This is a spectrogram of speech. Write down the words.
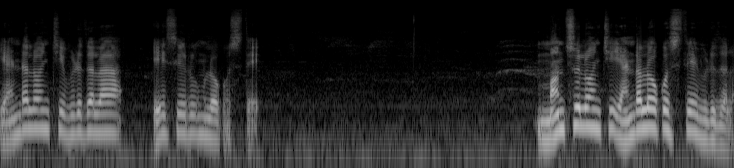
ఎండలోంచి విడుదల ఏసీ రూమ్లోకి వస్తే. మంచులోంచి ఎండలోకి వస్తే విడుదల.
